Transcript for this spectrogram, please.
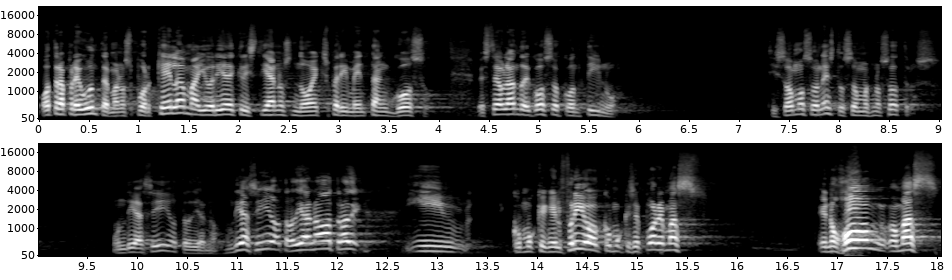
Otra pregunta, hermanos, ¿por qué la mayoría de cristianos no experimentan gozo? Estoy hablando de gozo continuo. Si somos honestos, somos nosotros. Un día sí, otro día no. Un día sí, otro día no, otro día. Y como que en el frío, como que se pone más enojón o más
